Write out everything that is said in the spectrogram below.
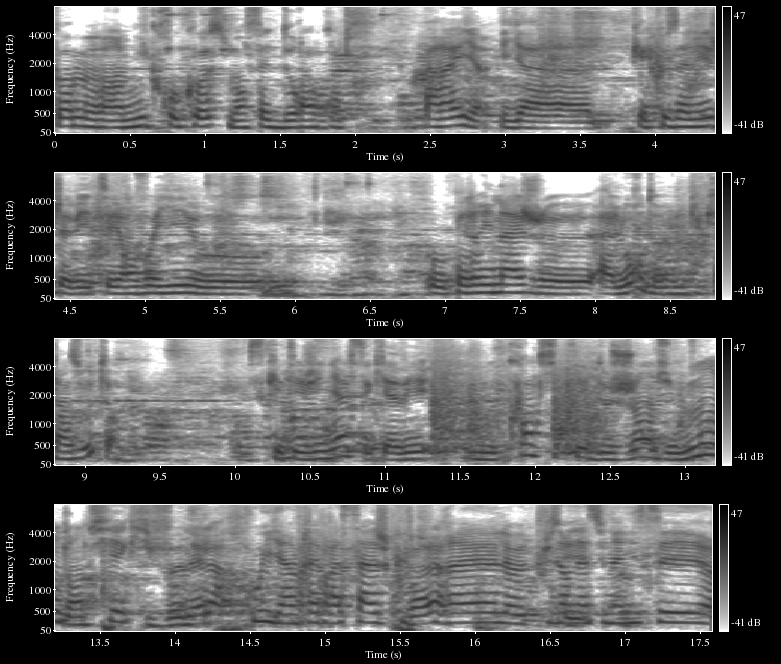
comme un microcosme en fait de rencontres. Pareil, il y a quelques années, j'avais été envoyée au, au pèlerinage à Lourdes du 15 août ce qui était génial, c'est qu'il y avait une quantité de gens du monde entier qui venaient là. Oui, il y a un vrai brassage culturel, euh, plusieurs nationalités. Euh,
